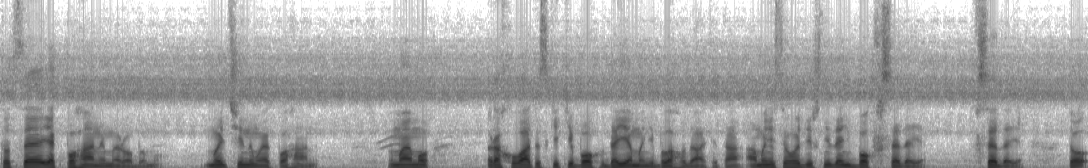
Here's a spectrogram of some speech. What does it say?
то це як погане ми робимо. Ми чинимо як погане. Ми маємо рахувати, скільки Бог дає мені благодаті. Та? А мені сьогоднішній день Бог все дає. Все дає. То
